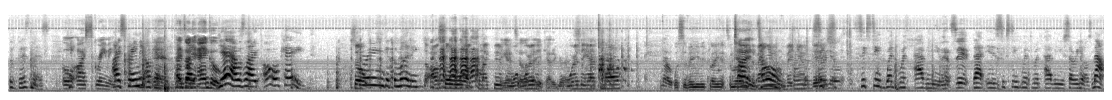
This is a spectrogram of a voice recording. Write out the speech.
the business. Or ice screaming. Ice creamy? Okay. Yeah. Depends on like- your angle. Yeah, I was like, oh, okay. So, Syrene, get the money. the also uh, collective, wh- where, how the, you categorize. where they at tomorrow? No. What's the venue we playing at tomorrow? Tone. The venue, Tone. the venue Tone, is Hills. 16th Wentworth Avenue. That's it. That is 16th Wentworth Avenue, Surry Hills. Now,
